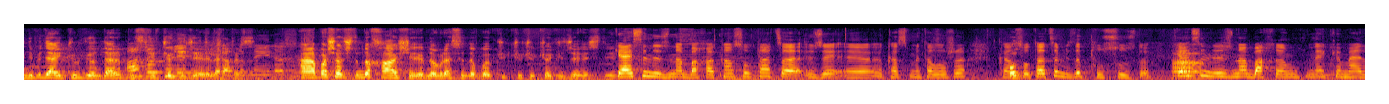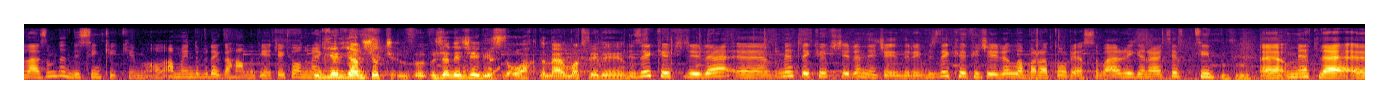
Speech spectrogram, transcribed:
İndi bir dənə gül Ancaq stil kök çatır, elətdirsin. Hə, başa düşdüm də xahiş edirəm, nömrəsini də qoyub ki, kök, kök hüceyrə istəyir. Gəlsin üzünə baxa. Konsultasiya üzə e, kosmetoloji konsultasiya bizdə pulsuzdur. Gəlsin üzünə baxım, nə kömək lazımdır, desin ki, kim ol. Amma indi bu dəqiqə hamı deyəcək ki, onu mən göndərmişəm. o üzə necə edirsiniz? O haqqında məlumat verin. Bizdə kök hüceyrə, e, ümumiyyətlə kök hüceyrə necə edirik? Bizdə kök hüceyrə laboratoriyası var. Regenerativ tibb e, ümumiyyətlə e,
